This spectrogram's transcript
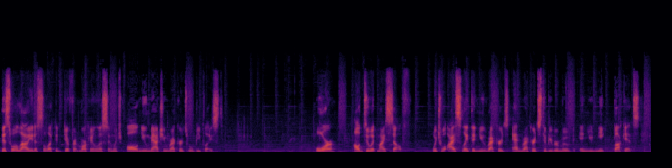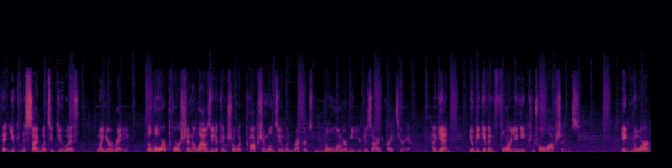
This will allow you to select a different marketing list in which all new matching records will be placed. Or I'll do it myself, which will isolate the new records and records to be removed in unique buckets that you can decide what to do with when you're ready. The lower portion allows you to control what PropStream will do when records no longer meet your desired criteria. Again, you'll be given four unique control options ignore,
